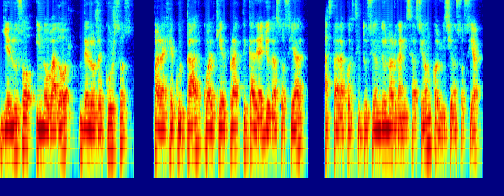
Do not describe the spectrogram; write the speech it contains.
y el uso innovador de los recursos para ejecutar cualquier práctica de ayuda social hasta la constitución de una organización con misión social,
